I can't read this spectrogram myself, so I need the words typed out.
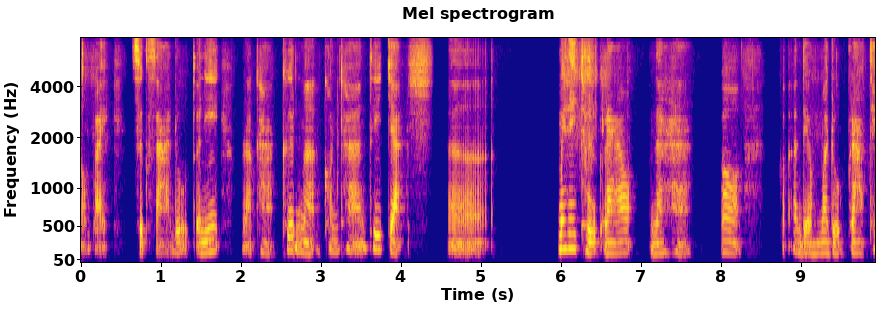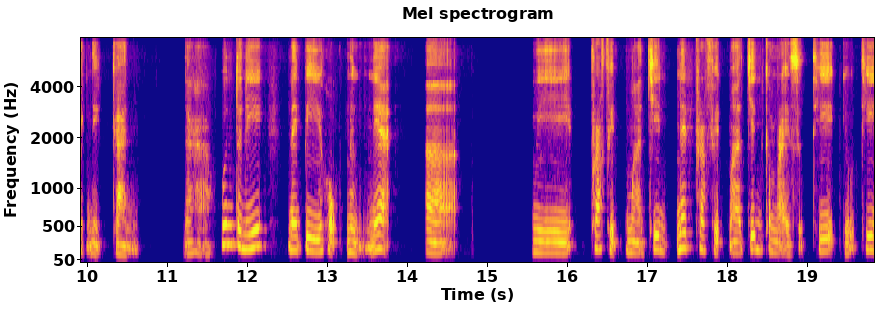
ลองไป ศึกษาดูตัวนี้ราคาขึ้นมาค่อนข้างที่จะไม่ได้ถูกแล้วนะคะก็ก็เดี๋ยวมาดูกราฟเทคนิคกันนะคะหุ้นตัวนี้ในปี 61 เนี่ยเอ่อมี profit margin net profit margin กำไรสุทธิอยู่ที่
